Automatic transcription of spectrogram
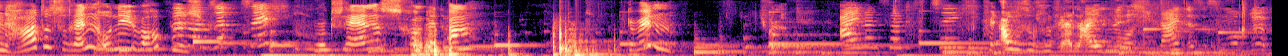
ein hartes Rennen. Oh nee, überhaupt nicht. 75, Roxanne ist komplett am Gewinnen. Ich will, 51, ich will aussuchen, wer leiden Ich, muss. nein, es ist nur Glück.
